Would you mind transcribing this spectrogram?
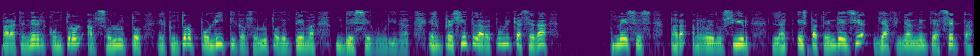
para tener el control absoluto, el control político absoluto del tema de seguridad. El presidente de la República se da meses para reducir esta tendencia, ya finalmente acepta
